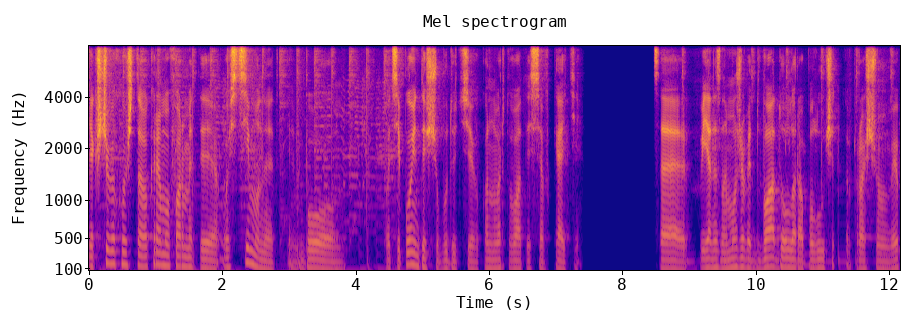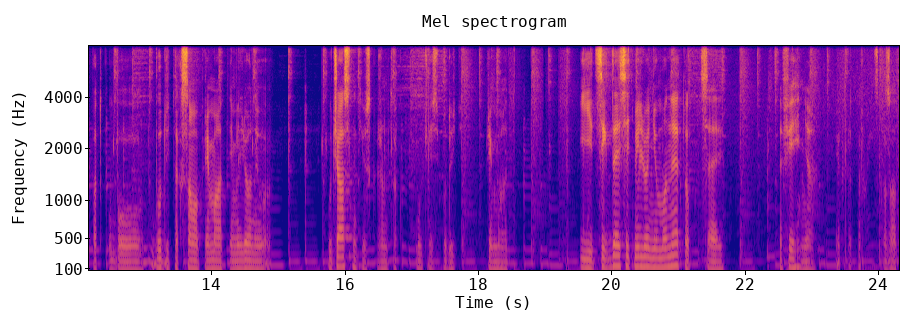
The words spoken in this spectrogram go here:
якщо ви хочете окремо фармити ось ці монетки, бо оці поінти, що будуть конвертуватися в кеті, це, я не знаю, може ви 2 долара получите в кращому випадку, бо будуть так само приймати мільйони учасників, скажімо так, участь будуть приймати. І цих 10 мільйонів монеток це, фігня, якщо так сказати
